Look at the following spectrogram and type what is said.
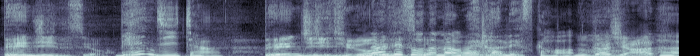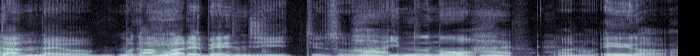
ベンジーですよ。ベンジーちゃん？ベンジーっていうあなんでそんな名前なんですか？昔あったんだよ、まあ、頑張れベンジーっていうそのはい。犬の、はい。あの映画。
